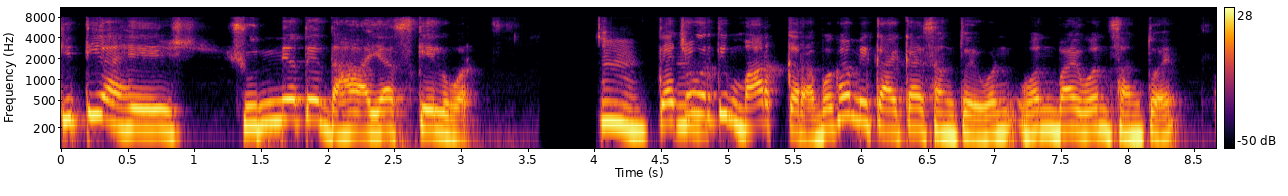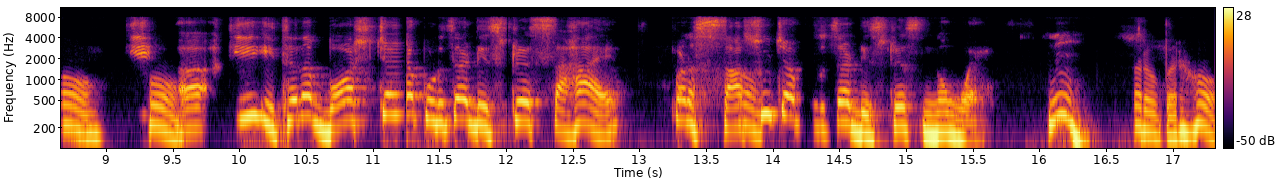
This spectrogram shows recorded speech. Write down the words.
किती आहे? शून्य ते दहा या स्केलवर त्याच्यावरती मार्क करा. बघा मी काय काय सांगतोय. वन वन बाय वन सांगतोय. की इथं ना बॉसच्या पुढचा डिस्ट्रेस सहा आहे पण सासूच्या पुढचा डिस्ट्रेस नऊ आहे. बरोबर हो.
